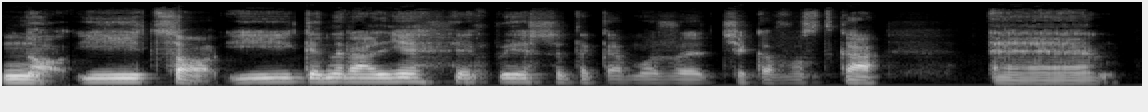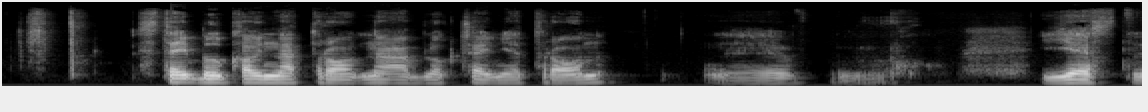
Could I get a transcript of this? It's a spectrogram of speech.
No i co? I generalnie jakby jeszcze taka może ciekawostka e, stablecoin na, Tron, na blockchainie Tron e, jest e,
